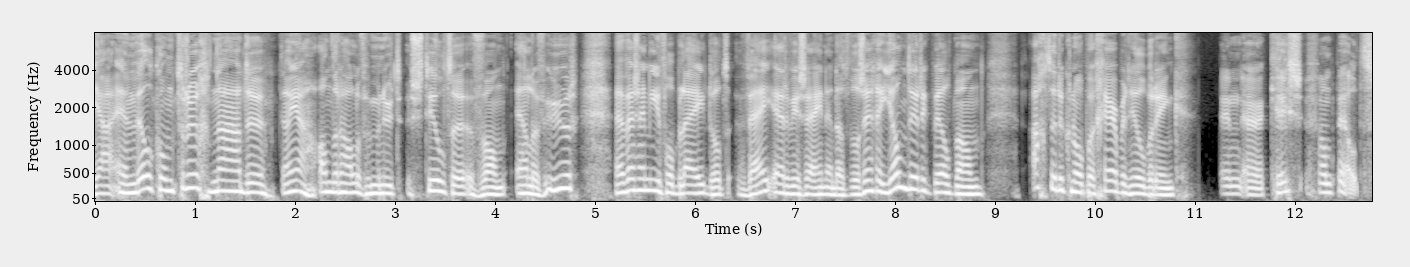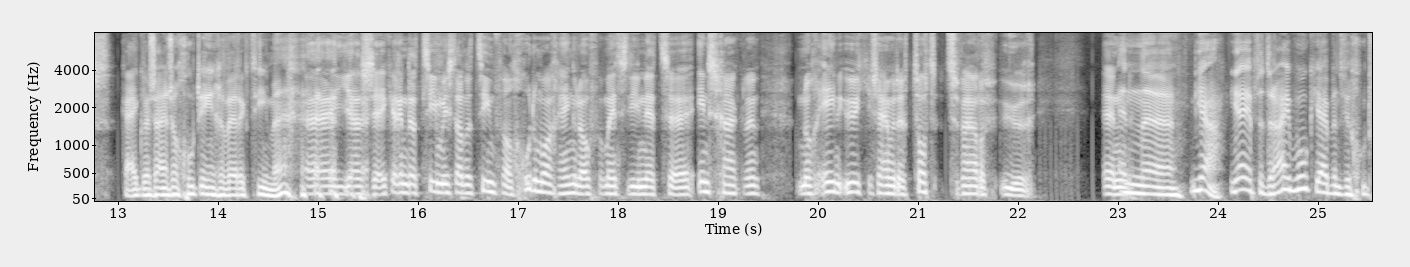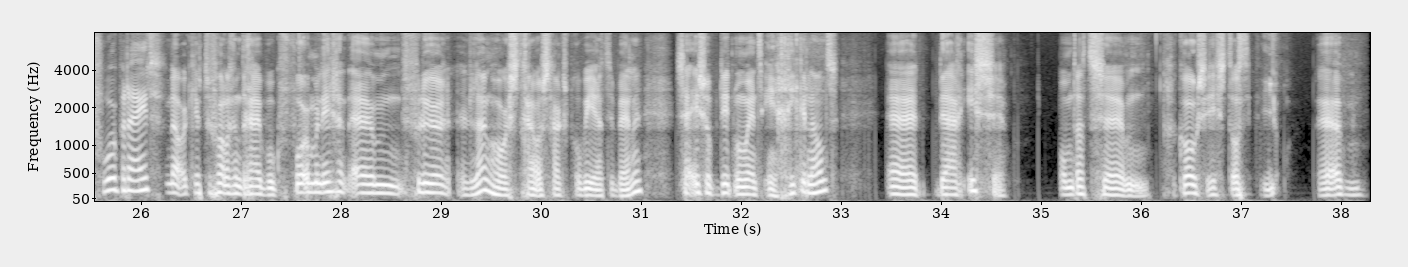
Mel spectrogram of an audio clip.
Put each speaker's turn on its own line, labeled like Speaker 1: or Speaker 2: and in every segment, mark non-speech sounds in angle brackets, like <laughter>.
Speaker 1: Ja, en welkom terug na de nou ja, anderhalve minuut stilte van 11 uur. En wij zijn in ieder geval blij dat wij er weer zijn. En dat wil zeggen Jan-Dirk Beltman, achter de knoppen Gerben Hilberink.
Speaker 2: En uh, Chris van Pelt.
Speaker 1: Kijk, we zijn zo'n goed ingewerkt team, hè?
Speaker 2: Uh, jazeker. <laughs> En dat team is dan het team van Goedemorgen Hengelo... voor mensen die net uh, inschakelen. Nog één uurtje zijn we er tot 12 uur.
Speaker 1: En, en uh, ja, jij hebt het draaiboek. Jij bent weer goed voorbereid.
Speaker 2: Nou, ik heb toevallig een draaiboek voor me liggen. Um, Fleur Langhorst gaan we straks proberen te bellen. Zij is op dit moment in Griekenland. Uh, daar is ze. Omdat ze um, gekozen is tot... Um,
